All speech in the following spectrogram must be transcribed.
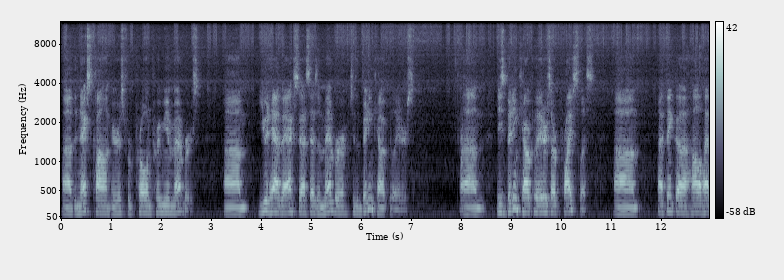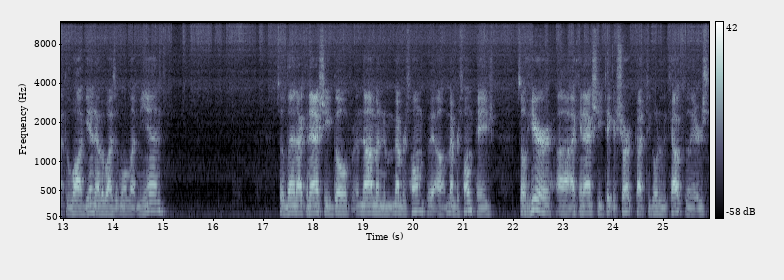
Uh, the next column here is for pro and premium members. Um, you would have access as a member to the bidding calculators. Um, these bidding calculators are priceless. Um, I think uh, I'll have to log in, otherwise it won't let me in. So then I can actually go, now on the members home, uh, members home page. So here uh, I can actually take a shortcut to go to the calculators.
